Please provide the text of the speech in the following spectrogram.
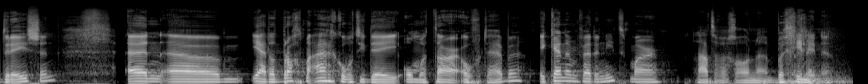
Dreesen. En ehm, ja, dat bracht me eigenlijk op het idee om het daarover te hebben. Ik ken hem verder niet, maar Laten we gewoon eh, beginnen. beginnen.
